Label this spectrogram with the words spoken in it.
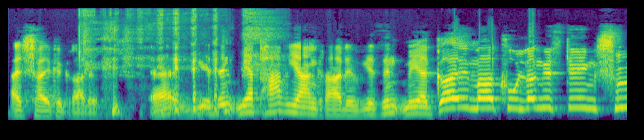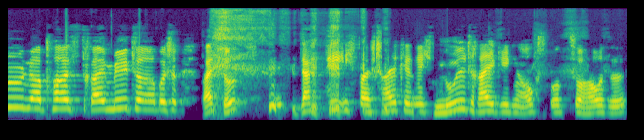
als Schalke gerade. Ja, wir sind mehr Pavian gerade. Wir sind mehr geil, Marco, langes Ding, schöner Pass, drei Meter, aber schon. Weißt du, das sehe ich bei Schalke nicht. 0-3 gegen Augsburg zu Hause.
